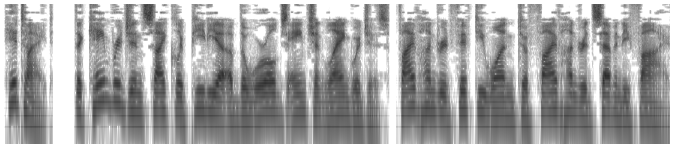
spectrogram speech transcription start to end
Hittite. The Cambridge Encyclopedia of the World's Ancient Languages, 551–575.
